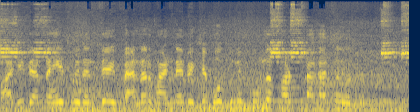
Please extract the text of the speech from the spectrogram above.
माझी त्यांना हेच विनंती आहे बॅनर फाडण्यापेक्षा भाऊ तुम्ही पूर्ण फाडून टाकायचं होतं.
